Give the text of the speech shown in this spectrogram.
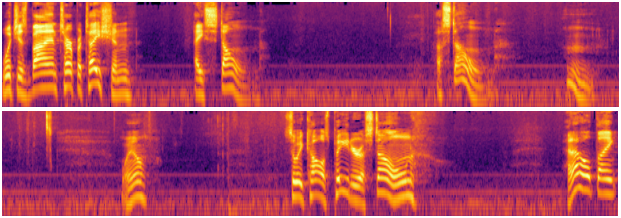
which is by interpretation a stone. A stone. Hmm. Well, so he calls Peter a stone. And I don't think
